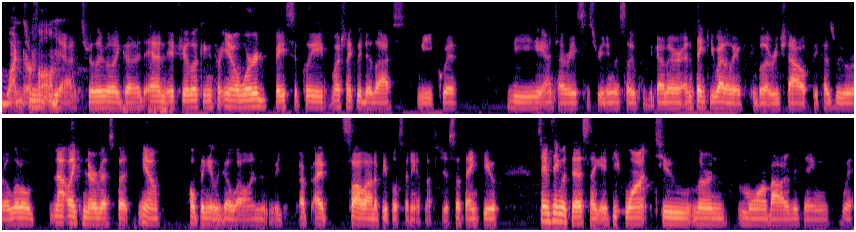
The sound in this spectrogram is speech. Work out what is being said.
wonderful. Yeah, it's really, really good. And if you're looking for, you know, we're basically much like we did last week with the anti-racist reading list that we put together. And thank you, by the way, for people that reached out because we were a little not like nervous, but you know, hoping it would go well. And we, I, I saw a lot of people sending us messages, so thank you. Same thing with this. Like, if you want to learn more about everything with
